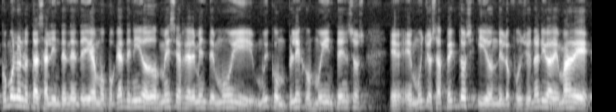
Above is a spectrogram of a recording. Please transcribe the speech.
¿cómo lo notas al intendente, digamos? Porque ha tenido dos meses realmente muy, muy complejos, muy intensos en, muchos aspectos y donde los funcionarios, además de,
